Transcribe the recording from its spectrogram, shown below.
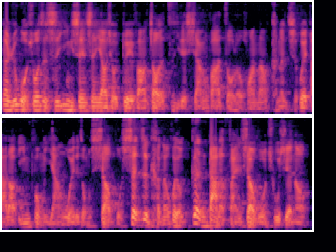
那如果说只是硬生生要求对方照着自己的想法走的话，那可能只会达到阴奉阳违的这种效果，甚至可能会有更大的反效果出现哦。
